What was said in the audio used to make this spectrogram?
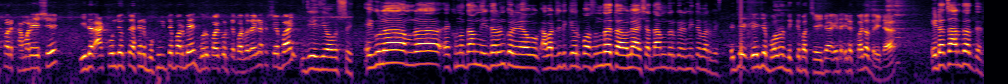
আপনার খামারে এসে ঈদের আগ পর্যন্ত এখানে বুকিং দিতে পারবে গরু ক্রয় করতে পারবে তাই না শেফ ভাই? জি জি অবশ্যই। এগুলা আমরা এখনও দাম নির্ধারণ করি না আবার যদি কেউ পছন্দ হয় তাহলে আইসা দাম দর করে নিতে পারবে। এই যে এই যে বলটা দেখতে পাচ্ছি এটা এটা এটা কয় দাঁতের এটা? এটা চার দাঁতের।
